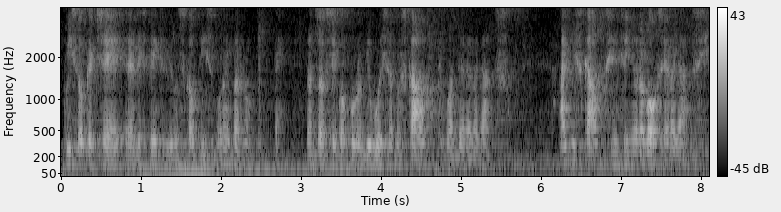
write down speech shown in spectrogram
qui so che c'è eh, l'esperienza dello scoutismo, noi in. Eh, non so se qualcuno di voi è stato scout quando era ragazzo. Agli scout si insegna una cosa ragazzi,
